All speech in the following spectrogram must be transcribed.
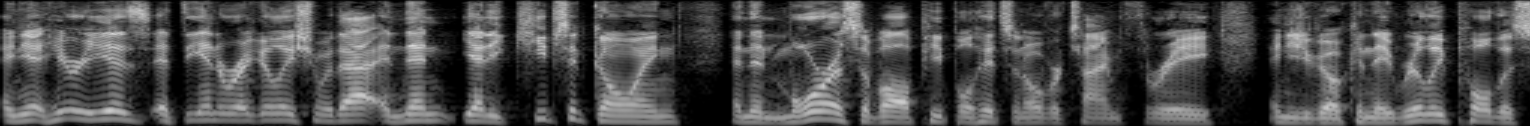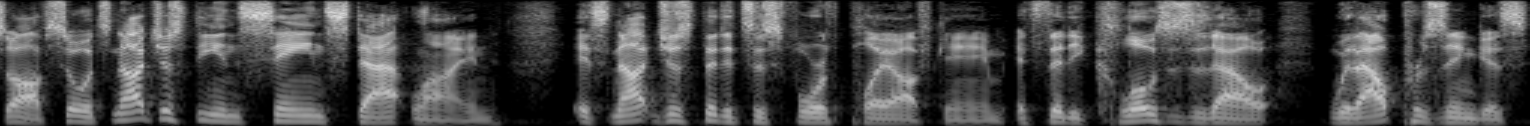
and yet here he is at the end of regulation with that, and then yet he keeps it going, and then Morris of all people hits an overtime three, and you go, can they really pull this off? So it's not just the insane stat line. It's not just that it's his fourth playoff game. It's that he closes it out without Porzingis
